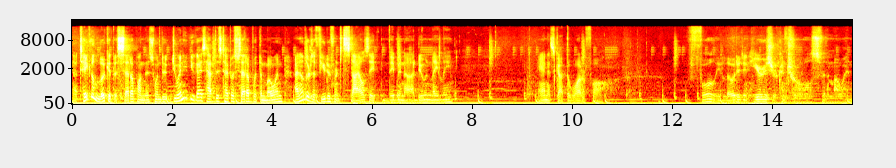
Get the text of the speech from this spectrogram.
Now take a look at the setup on this one. Do, do any of you guys have this type of setup with the Moen? I know there's a few different styles they've, they've been uh, doing lately. And it's got the waterfall. Fully loaded and here is your controls for the Moen.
